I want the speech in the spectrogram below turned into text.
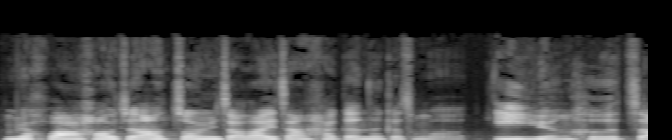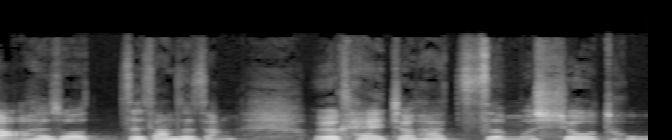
我们就滑好久，然后终于找到一张他跟那个什么议员合照。他说这张这张，我就开始教他怎么修图。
